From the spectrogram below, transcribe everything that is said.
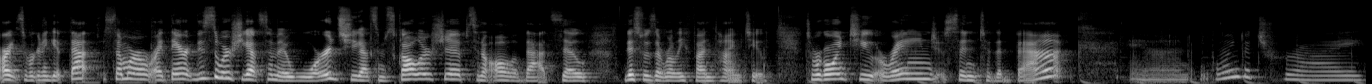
All right, so we're gonna get that somewhere right there. This is where she got some awards. She got some scholarships and all of that. So this was a really fun time too. So we're going to arrange, send to the back, and I'm going to try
